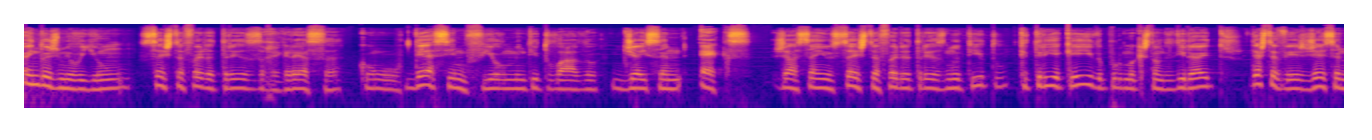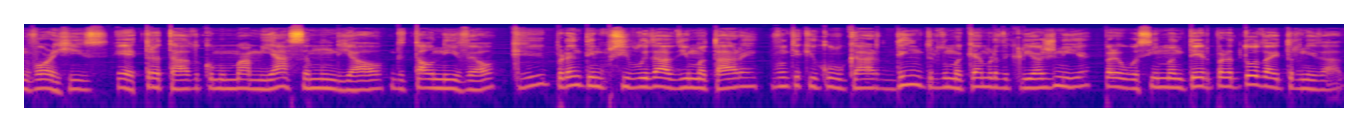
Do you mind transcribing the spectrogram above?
Em 2001, Sexta-feira 13 regressa com o décimo filme intitulado Jason X, já sem o Sexta-feira 13 no título, que teria caído por uma questão de direitos. Desta vez, Jason Voorhees é tratado como uma ameaça mundial de tal nível que, perante a impossibilidade de o matarem, vão ter que o colocar dentro de uma câmara de criogenia para o assim manter para toda a eternidade.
